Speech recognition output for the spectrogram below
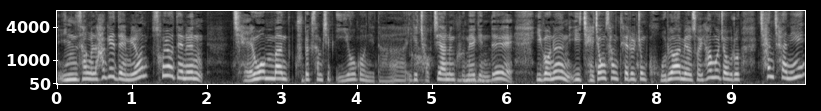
인상을 하게 되면 소요되는 재원만 932억 원이다. 이게 적지 않은 금액인데 이거는 이 재정 상태를 좀 고려하면서 향후적으로 찬찬히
